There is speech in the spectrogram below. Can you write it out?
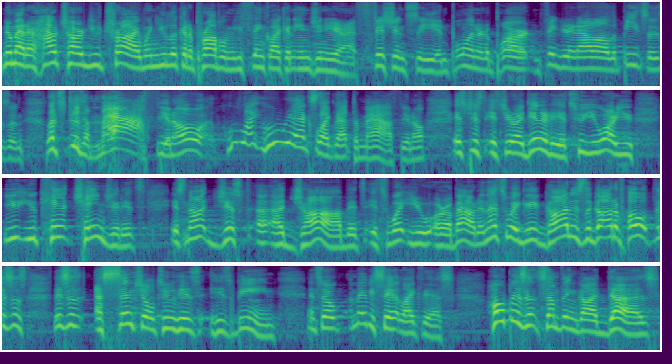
No matter how hard you try, when you look at a problem, you think like an engineer, efficiency and pulling it apart and figuring out all the pieces and let's do the math, you know. Who like who reacts like that to math, you know? It's just it's your identity, it's who you are. You you you can't change it. It's it's not just a, a job, it's it's what you are about. And that's way God is the God of hope. This is this is essential to his his being. And so maybe say it like this. Hope isn't something God does,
